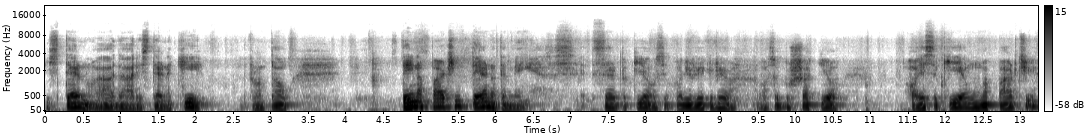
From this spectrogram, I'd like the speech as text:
externo a, da área externa aqui frontal tem na parte interna também certo aqui ó você pode ver que ver ó se eu puxar aqui, ó, ó, esse aqui é uma parte,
